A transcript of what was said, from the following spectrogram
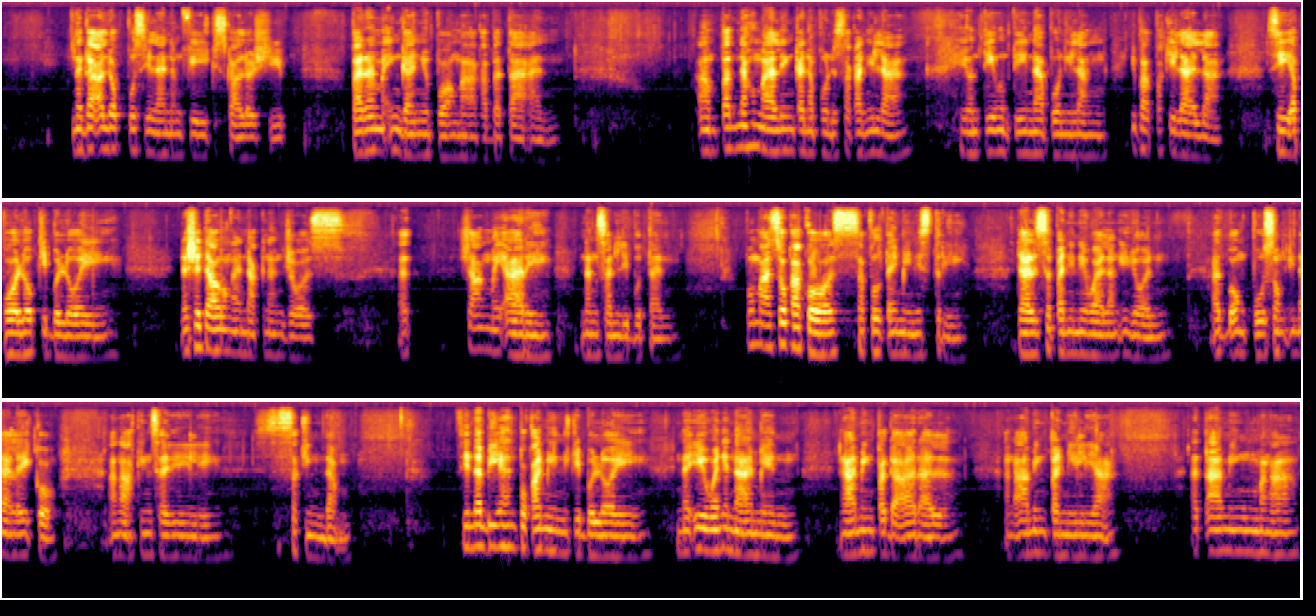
nag-aalok po sila ng fake scholarship para maingganyo po ang mga kabataan. Ang pag nahumaling ka na po sa kanila, unti-unti na po nilang ipapakilala si Apollo Kibuloy na siya daw ang anak ng Diyos at siya ang may-ari ng sanlibutan. Pumasok ako sa full-time ministry dahil sa paniniwalang iyon at buong pusong inalay ko ang aking sarili sa kingdom. Sinabihan po kami ni Kibuloy na iwan niya namin ang aming pag-aaral, ang aming pamilya, at aming mga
